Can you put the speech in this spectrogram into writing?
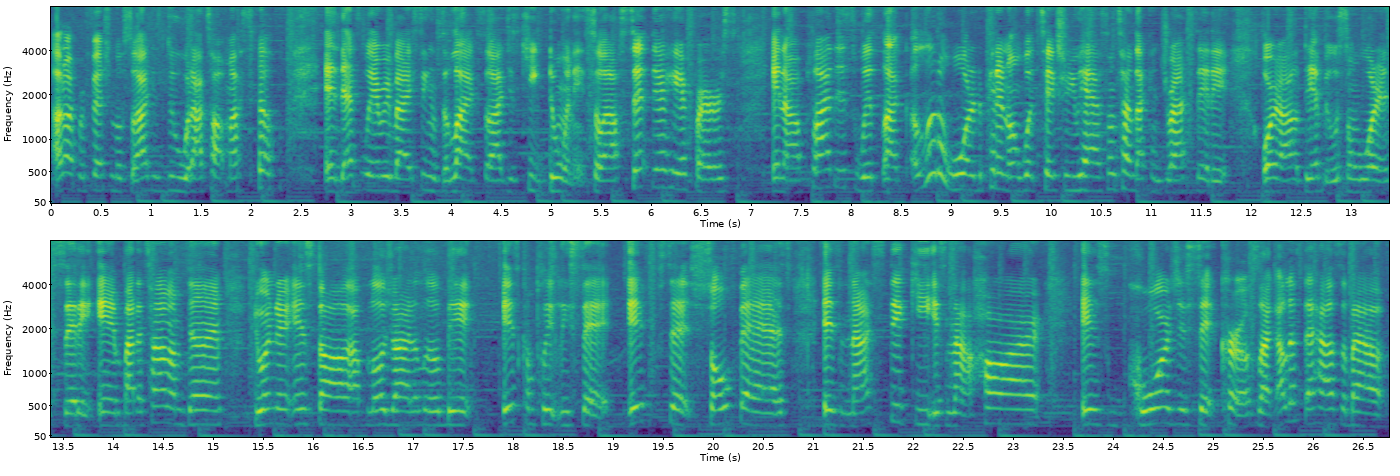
I'm not professional so I just do what I taught myself and that's what everybody seems to like so I just keep doing it. So I'll set their hair first and I'll apply this with like a little water depending on what texture you have. Sometimes I can dry set it or I'll damp it with some water and set it. And by the time I'm done during the install I'll blow dry it a little bit it's completely set. It's set so fast. It's not sticky. It's not hard. It's gorgeous set curls. Like I left the house about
